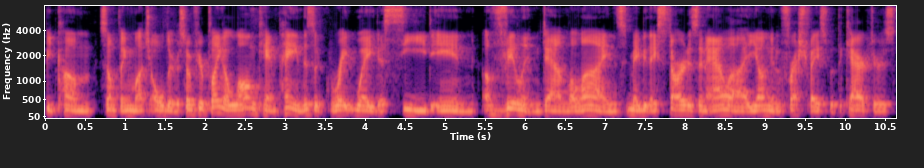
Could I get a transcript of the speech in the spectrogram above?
become something much older. So if you're playing a long campaign this is a great way to seed in a villain down the lines. Maybe they start as an ally young and fresh faced with the characters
